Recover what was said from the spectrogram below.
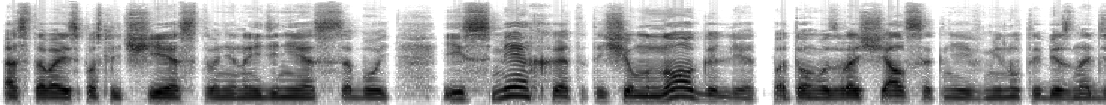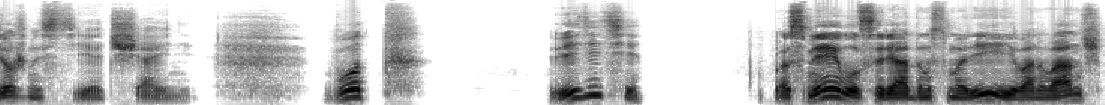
оставаясь после чествования наедине с собой, и смех этот еще много лет потом возвращался к ней в минуты безнадежности и отчаяния. Вот, видите, Посмеивался рядом с Марией Иван Иванович,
